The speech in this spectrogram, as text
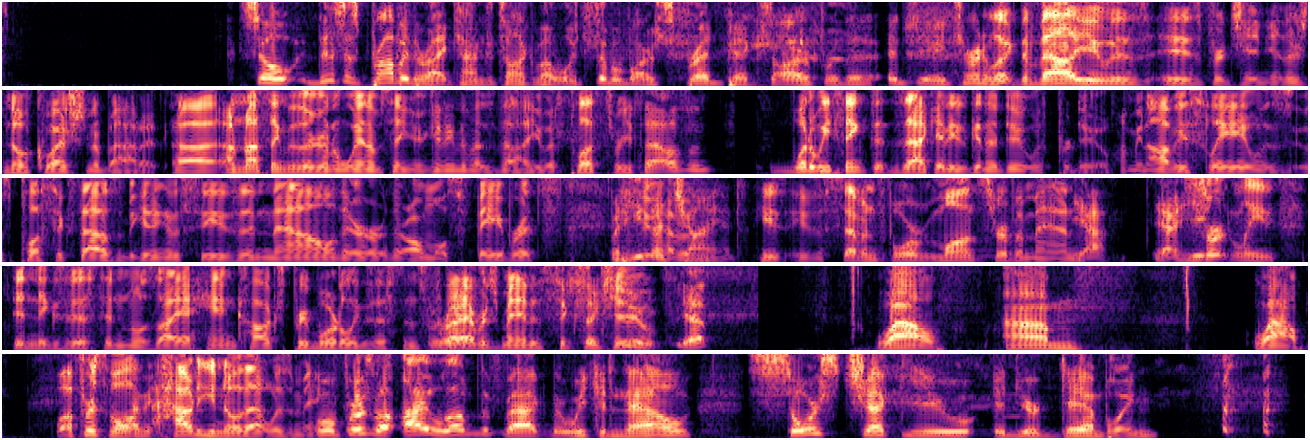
So this is probably the right time to talk about what some of our spread picks are for the NCAA tournament. Look, the value is is Virginia. There's no question about it. Uh, I'm not saying that they're going to win. I'm saying you're getting the best value at plus three thousand. What do we think that Zach Edey's going to do with Purdue? I mean, obviously it was it was plus six thousand beginning of the season. Now they're they're almost favorites. But he's a giant. he's he's a seven four monster of a man. yeah, yeah, he, certainly didn't exist in Mosiah Hancock's premortal existence, where Right. the average man is six, six two. two. Yep. Wow. Um. Wow. Well, first of all, how do you know that was me? Well, first of all, I love the fact that we can now source check you in your gambling.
